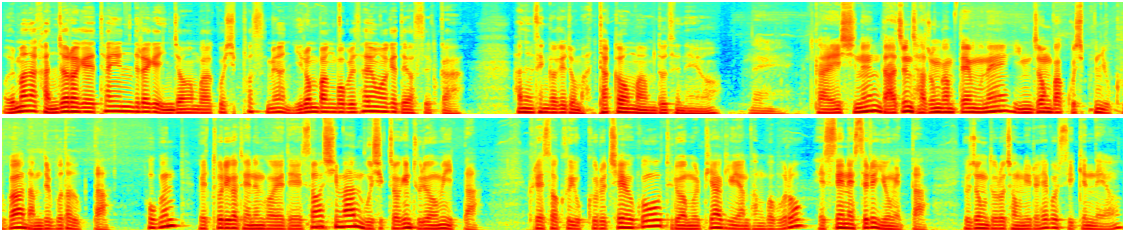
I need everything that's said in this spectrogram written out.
얼마나 간절하게 타인들에게 인정받고 싶었으면 이런 방법을 사용하게 되었을까 하는 생각에 좀 안타까운 마음도 드네요. 네. 그러니까 A 씨는 낮은 자존감 때문에 인정받고 싶은 욕구가 남들보다 높다. 혹은 외톨이가 되는 거에 대해서 심한 무의식적인 두려움이 있다. 그래서 그 욕구를 채우고 두려움을 피하기 위한 방법으로 SNS를 이용했다. 요 정도로 정리를 해볼 수 있겠네요.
